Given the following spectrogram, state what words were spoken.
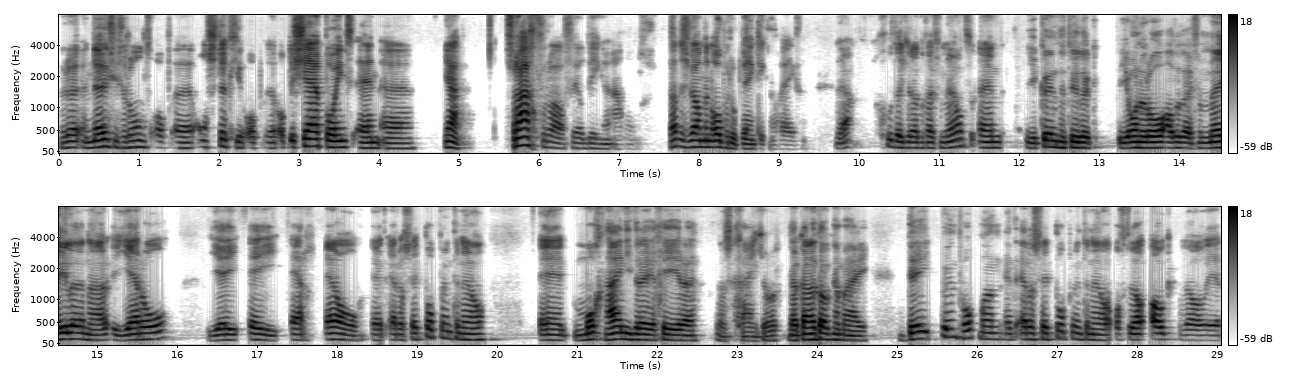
Een neus is rond op ons stukje op, op de SharePoint. En ja, vraag vooral veel dingen aan ons. Dat is wel mijn oproep, denk ik nog even. Ja, goed dat je dat nog even meldt. En je kunt natuurlijk Jonerol altijd even mailen naar J-E-R-L, rlctop.nl. En mocht hij niet reageren, dat is een geintje hoor, dan kan het ook naar mij. d.hopman.rlctop.nl, oftewel ook wel weer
